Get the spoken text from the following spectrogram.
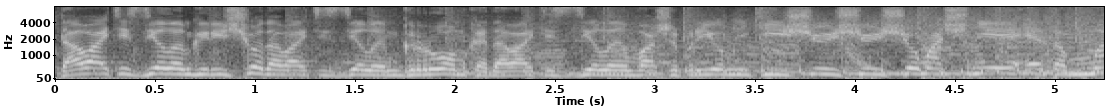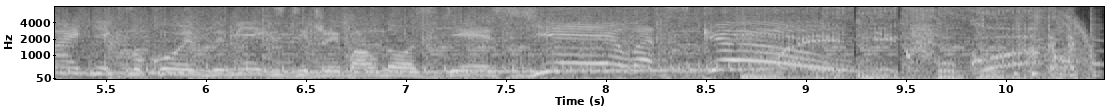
Давайте сделаем горячо, давайте сделаем громко, давайте сделаем ваши приемники еще, еще, еще мощнее. Это Маятник Фуко in the Mix, диджей Балдос здесь. Yeah, let's go! Маятник Фуко.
